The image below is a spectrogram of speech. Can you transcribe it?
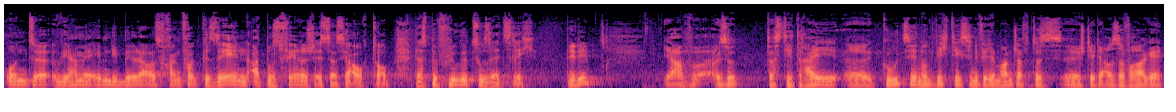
Und äh, wir haben ja eben die Bilder aus Frankfurt gesehen. Atmosphärisch ist das ja auch top. Das beflügelt zusätzlich. Didi? Ja, also dass die drei äh, gut sind und wichtig sind für die Mannschaft, das äh, steht ja außer Frage.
